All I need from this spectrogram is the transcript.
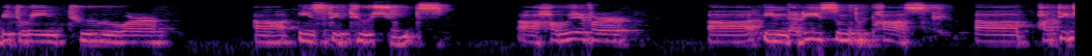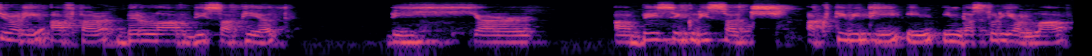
between two uh, institutions. Uh, however, uh, in the recent past, particularly after Lab disappeared, the basic research activity in industrial lab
